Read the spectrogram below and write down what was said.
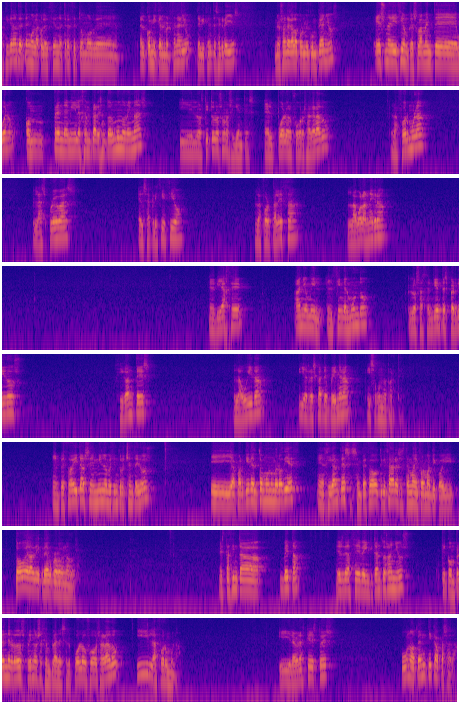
Aquí delante tengo la colección de 13 tomos de el cómic El Mercenario, de Vicente Segreyes. Me los han regalado por mi cumpleaños. Es una edición que solamente, bueno, comprende mil ejemplares en todo el mundo, no hay más. Y los títulos son los siguientes. El pueblo del fuego sagrado, la fórmula, las pruebas, el sacrificio, la fortaleza, la bola negra, el viaje, año 1000, el fin del mundo, los ascendientes perdidos, gigantes, la huida y el rescate primera y segunda parte. Empezó a editarse en 1982 y a partir del tomo número 10 en Gigantes se empezó a utilizar el sistema informático y todo era creado por ordenador. Esta cinta beta es de hace veintitantos años que comprende los dos primeros ejemplares, el Polo Fuego Sagrado y la Fórmula. Y la verdad es que esto es una auténtica pasada.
